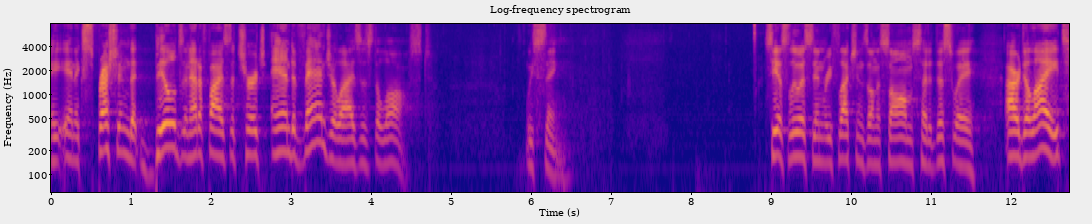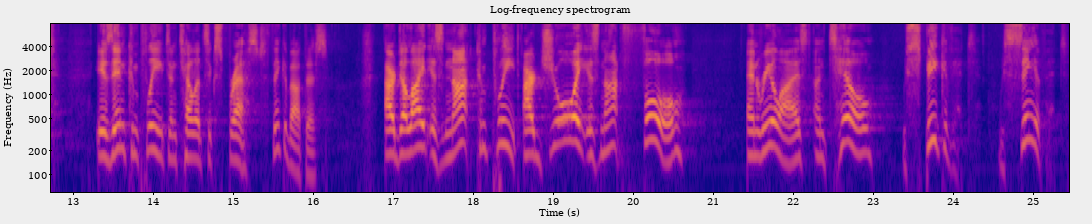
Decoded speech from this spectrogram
a, an expression that builds and edifies the church and evangelizes the lost. We sing. C.S. Lewis, in Reflections on the Psalms, said it this way Our delight is incomplete until it's expressed. Think about this. Our delight is not complete, our joy is not full and realized until we speak of it, we sing of it,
